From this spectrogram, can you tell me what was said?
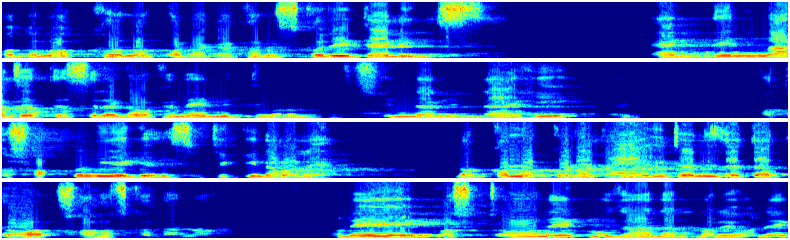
কত লক্ষ লক্ষ টাকা খরচ করে ইটালি একদিন না যেতে ছেলেটা ওখানে মৃত্যুবরণ করছে। ইন্নালিল্লাহি কত স্বপ্ন নিয়ে গেছে। ঠিক কিনা বলে? লক্ষ লক্ষ টাকা ইটালি যেতে এত সহজ কথা নয়। অনেক কষ্ট, অনেক মোজাহাদার পরে অনেক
